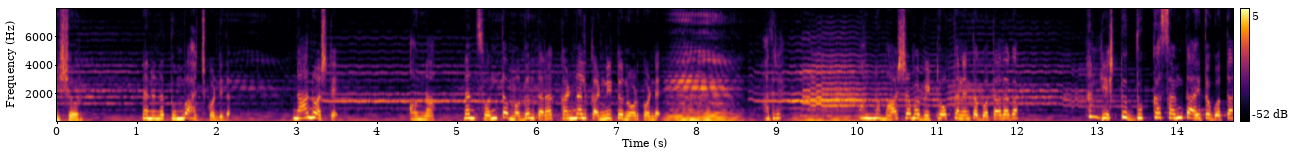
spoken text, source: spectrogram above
ಕಿಶೋರ್ ನನ್ನನ್ನು ತುಂಬ ಹಚ್ಕೊಂಡಿದ್ದ. ನಾನು ಅಷ್ಟೇ. ಅವನ್ನ ನನ್ನ ಸ್ವಂತ ಮಗನ ಥರ ಕಣ್ಣಲ್ಲಿ ಕಣ್ಣಿಟ್ಟು ನೋಡಿಕೊಂಡೆ. ಆದರೆ ಅವ್ನ ನಮ್ಮ ಆಶ್ರಮ ಬಿಟ್ಟು ಹೋಗ್ತಾನೆ ಅಂತ ಗೊತ್ತಾದಾಗ ನನಗೆ ಎಷ್ಟು ದುಃಖ ಸಂಕಟ ಆಯಿತು ಗೊತ್ತಾ?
